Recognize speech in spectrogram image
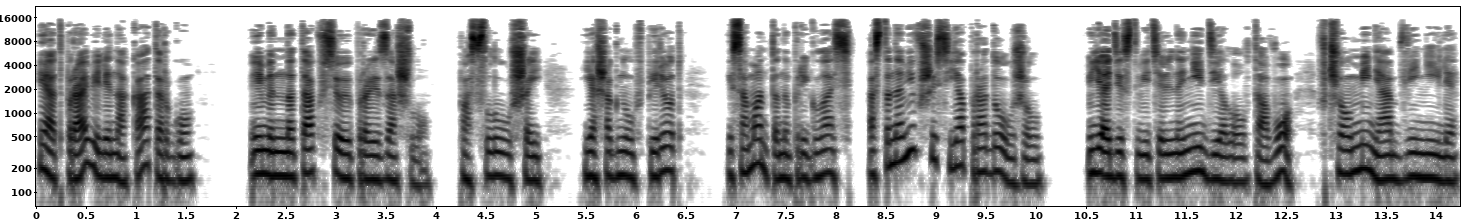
и отправили на каторгу. Именно так все и произошло. Послушай, я шагнул вперед, и Саманта напряглась. Остановившись, я продолжил. Я действительно не делал того, в чем меня обвинили.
